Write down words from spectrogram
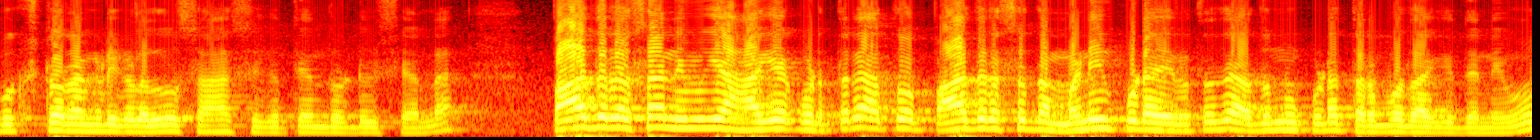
ಬುಕ್ ಸ್ಟೋರ್ ಅಂಗಡಿಗಳಲ್ಲೂ ಸಹ ಸಿಗುತ್ತೆ ಏನು ದೊಡ್ಡ ವಿಷಯ ಅಲ್ಲ. ಪಾದರಸ ನಿಮಗೆ ಹಾಗೆ ಕೊಡ್ತಾರೆ ಅಥವಾ ಪಾದರಸದ ಮಣಿ ಕೂಡ ಇರ್ತದೆ, ಅದನ್ನು ಕೂಡ ತರ್ಬೋದಾಗಿದೆ ನೀವು.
